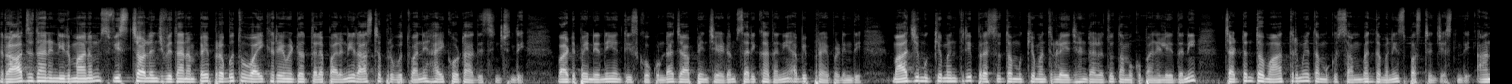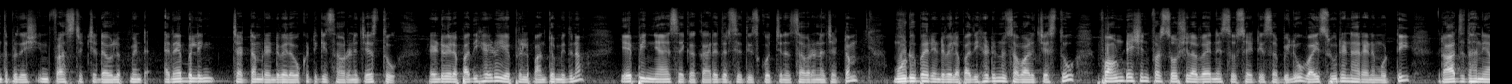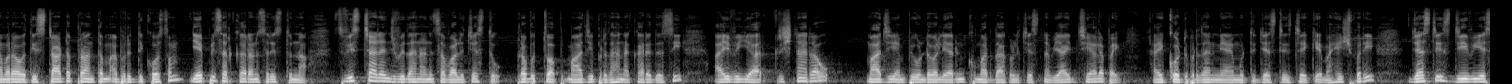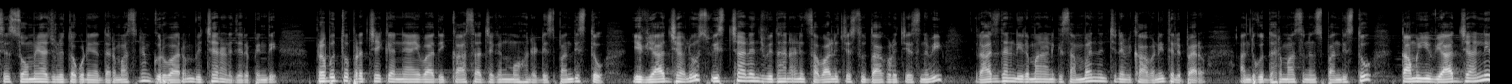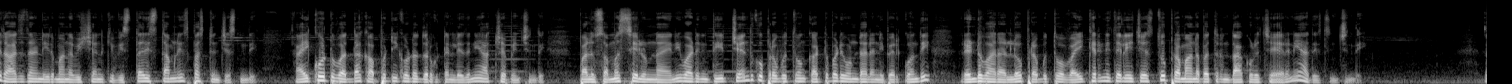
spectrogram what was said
రాజధాని నిర్మాణం స్విస్ ఛాలెంజ్ విధానంపై ప్రభుత్వ వైఖరి ఏమిటో తెలపాలని రాష్ట్ర ప్రభుత్వాన్ని హైకోర్టు ఆదేశించింది. వాటిపై నిర్ణయం తీసుకోకుండా జాప్యం చేయడం సరికాదని అభిప్రాయపడింది. మాజీ ముఖ్యమంత్రి ప్రస్తుత ముఖ్యమంత్రుల ఎజెండాలతో తమకు పని లేదని చట్టంతో మాత్రమే తమకు సంబంధమని స్పష్టం చేసింది. ఆంధ్రప్రదేశ్ ఇన్ఫ్రాస్ట్రక్చర్ డెవలప్మెంట్ ఎనేబులింగ్ చట్టం రెండు వేల ఒకటికి సవరణ చేస్తూ రెండు వేల పదిహేడు ఏప్రిల్ పంతొమ్మిదిన ఏపీ న్యాయశాఖ కార్యదర్శి తీసుకొచ్చిన సవరణ చట్టం మూడు బై రెండు వేల పదిహేడును సవాలు చేస్తూ foundation for social awareness society సభ్యులు వై సూర్యనారాయణమూర్తి రాజధాని అమరావతి స్టార్టప్ ప్రాంతం అభివృద్ధి కోసం ఏపీ సర్కార్ అనుసరిస్తున్న స్విస్ ఛాలెంజ్ విధానాన్ని సవాలు చేస్తూ ప్రభుత్వ మాజీ ప్రధాన కార్యదర్శి ఐవీఆర్ కృష్ణారావు మాజీ ఎంపీ ఉండవల్లి అరుణ్ కుమార్ దాఖలు చేసిన వ్యాజ్యాలపై హైకోర్టు ప్రధాన న్యాయమూర్తి justice J K Maheshwari justice G V S S సోమయాజులతో కూడిన ధర్మాసనం గురువారం విచారణ జరిపింది. ప్రభుత్వ ప్రత్యేక న్యాయవాది కాసా జగన్మోహన్ రెడ్డి స్పందిస్తూ ఈ వ్యాజ్యాలు స్విస్ ఛాలెంజ్ విధానాన్ని సవాలు చేస్తూ దాఖలు చేసినవి రాజధాని నిర్మాణానికి సంబంధించినవి కావని తెలిపారు. అందుకు ధర్మాసనం స్పందిస్తూ తాము ఈ వ్యాజ్యాల్ని రాజధాని నిర్మాణ విషయానికి విస్తరిస్తామని స్పష్టం చేసింది. హైకోర్టు వద్ద కప్పటి కూడా దొరకటం లేదని ఆక్షేపించింది. పలు సమస్యలున్నాయని వాటిని తీర్చేందుకు ప్రభుత్వం కట్టుబడి ఉండాలని పేర్కొంది. రెండు వారాల్లో ప్రభుత్వ వైఖరిని తెలియజేస్తూ ప్రమాణపత్రం దాఖలు చేయాలని ఆదేశించింది.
